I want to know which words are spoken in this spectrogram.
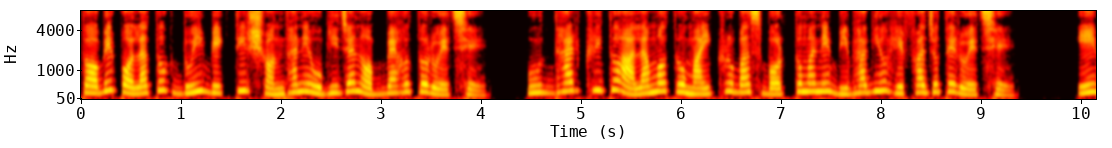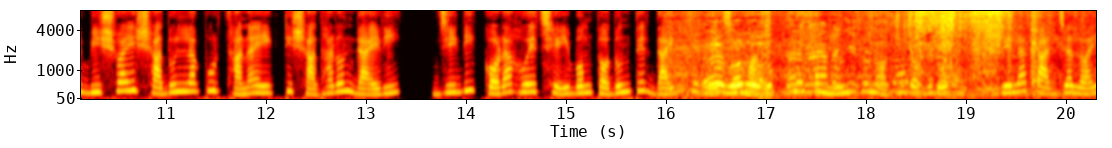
তবে পলাতক দুই ব্যক্তির সন্ধানে অভিযান অব্যাহত রয়েছে। উদ্ধারকৃত আলামত ও মাইক্রোবাস বর্তমানে বিভাগীয় হেফাজতে রয়েছে। এ বিষয়ে সাদুল্লাপুর থানায় একটি সাধারণ ডায়েরি জিডি করা হয়েছে এবং তদন্তের দায়িত্বে রয়েছে মাদকদ্রব্য নিয়ন্ত্রণ অধিদপ্তর জেলা কার্যালয়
